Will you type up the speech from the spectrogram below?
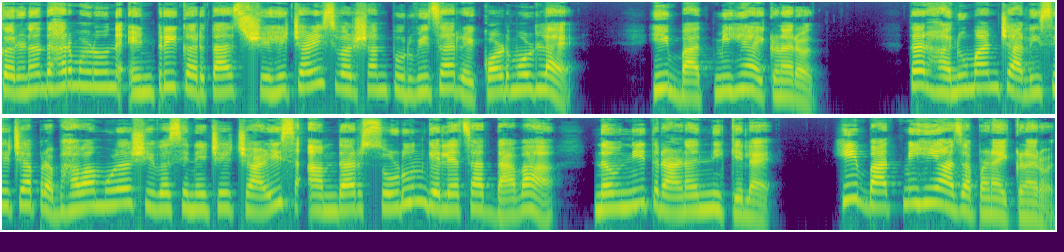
कर्णधार म्हणून एंट्री करताच शेहेचाळीस वर्षांपूर्वीचा रेकॉर्ड मोडलाय. ही बातमीही ऐकणार आहोत. तर हनुमान चालिसेच्या प्रभावामुळे शिवसेनेचे चाळीस आमदार सोडून गेल्याचा दावा नवनीत राणांनी केलाय. ही बातमीही आज आपण ऐकणार आहोत.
